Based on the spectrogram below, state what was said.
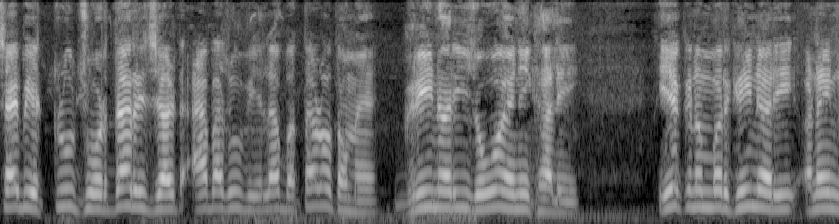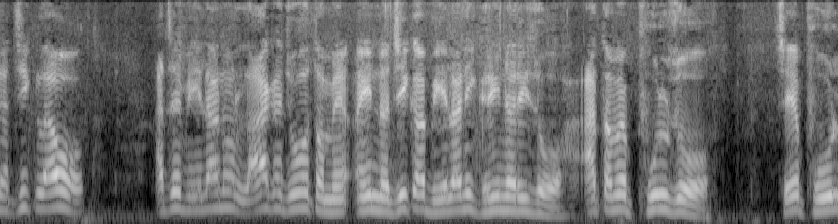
સાહેબ એટલું જોરદાર રિઝલ્ટ આ બાજુ વેલા બતાડો તમે. ગ્રીનરી જોવો એની ખાલી. એક નંબર ગ્રીનરી અને નજીક લાવો. આજે વેલાનો લાગ જુઓ તમે. અહીં નજીક આ વેલાની ગ્રીનરી જુઓ આ તમે ફૂલ જુઓ છે ફૂલ?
